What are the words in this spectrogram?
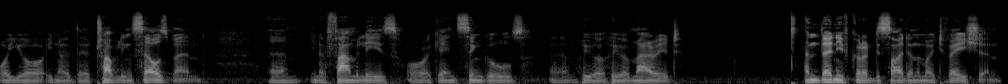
or your, you know, the traveling salesman, um, you know, families or again singles um, who are who are married. And then you've got to decide on the motivation.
